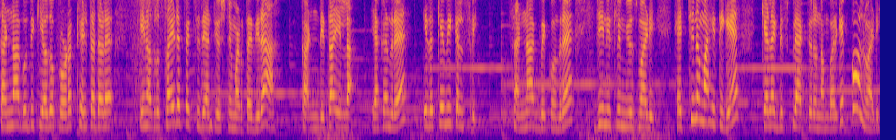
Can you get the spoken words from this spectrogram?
ಸಣ್ಣ ಆಗೋದಿಕ್ಕೆ ಯಾವುದೋ ಪ್ರಾಡಕ್ಟ್ ಹೇಳ್ತಾ ಇದ್ದಾಳೆ. ಏನಾದರೂ ಸೈಡ್ ಎಫೆಕ್ಟ್ಸ್ ಇದೆ ಅಂತ ಯೋಚನೆ ಮಾಡ್ತಾ ಇದ್ದೀರಾ? ಖಂಡಿತ ಇಲ್ಲ. ಯಾಕಂದರೆ ಇದು ಕೆಮಿಕಲ್ ಫ್ರೀ ಸಣ್ಣ ಆಗಬೇಕು ಅಂದರೆ ಜೀನಿ ಸ್ಲಿಮ್ ಯೂಸ್ ಮಾಡಿ ಹೆಚ್ಚಿನ ಮಾಹಿತಿಗೆ ಕೆಳಗೆ ಡಿಸ್ಪ್ಲೇ ಆಗ್ತಿರೋ ನಂಬರ್ಗೆ ಕಾಲ್ ಮಾಡಿ.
